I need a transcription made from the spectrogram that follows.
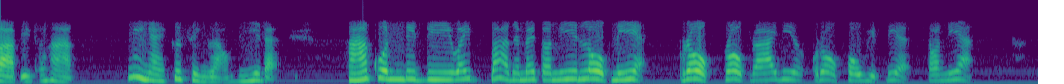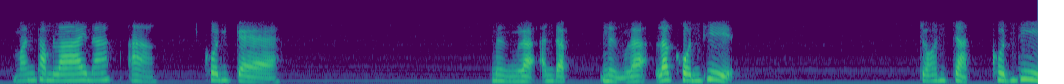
บาปอีกต่างหาก นี่ไงคือสิ่งเหล่านี้แหละหาคนดีๆไว้บ้านได้ไหมตอนนี้โลกนี้ โรคโรคร้ายนี่โรคโควิด เนี่ย ตอนเนี้ยมันทำร้ายนะ อ่า คนแก่หนึ่งละ อันดับหนึ่งละ แล้วคนที่จรจัดคนที่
